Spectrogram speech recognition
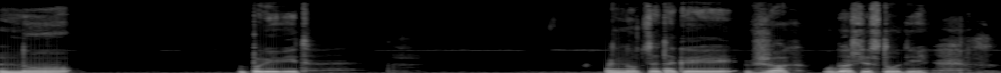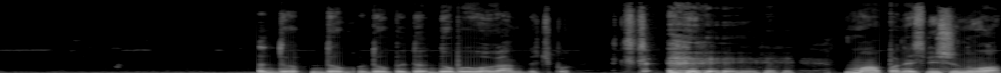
Ну, привіт. Ну, це такий жах у нашій студії. До, до, до, до, доброго раночку. Мапа, не смішно.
